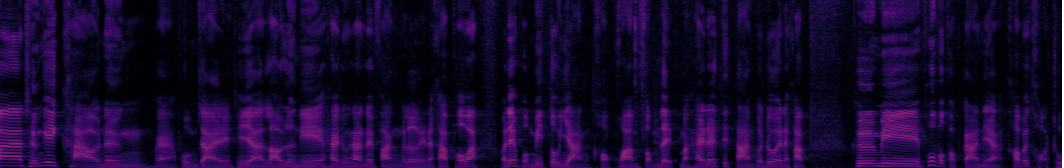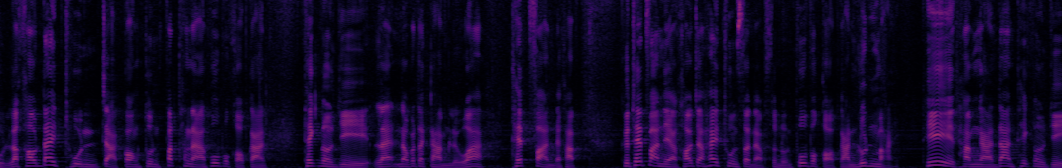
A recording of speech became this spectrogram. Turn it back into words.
มาถึงอีกข่าวหนึ่งแหมภูมิใจที่จะเล่าเรื่องนี้ให้ทุกท่านได้ฟังเลยนะครับ เพราะว่าวันนี้ผมมีตัวอย่างของความสำเร็จมาให้ได้ติดตามกันด้วยนะครับ คือมีผู้ประกอบการเนี่ยเขาไปขอทุน แล้วเขาได้ทุนจากกองทุนพัฒนาผู้ประกอบการเทคโนโลยี และนวัตกรรม หรือว่าเท d ฟันนะครับ คือเท d ฟันเนี่ยเขาจะให้ทุนสนับสนุนผู้ประกอบการรุ่นใหม่ ที่ทำงานด้านเทคโนโลยี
